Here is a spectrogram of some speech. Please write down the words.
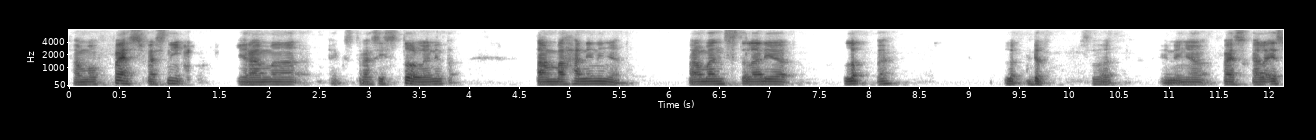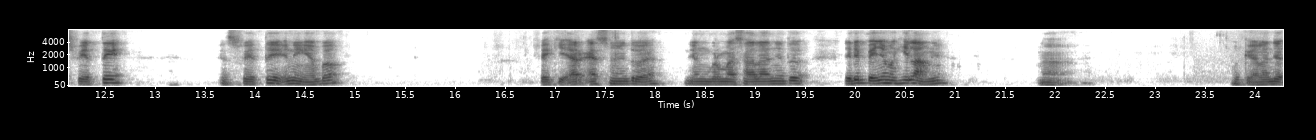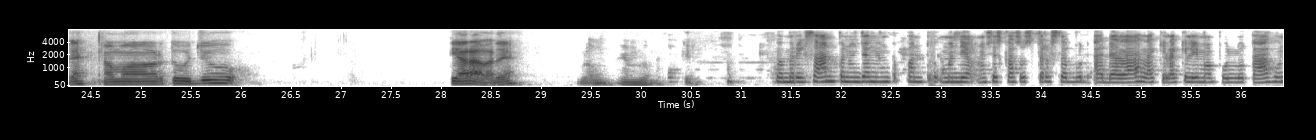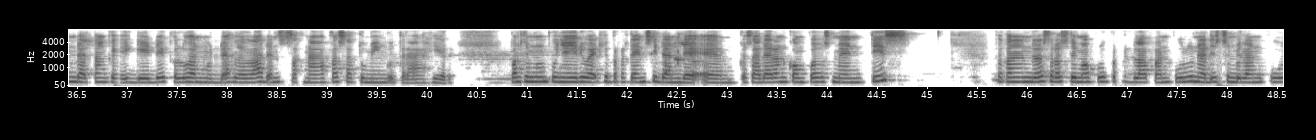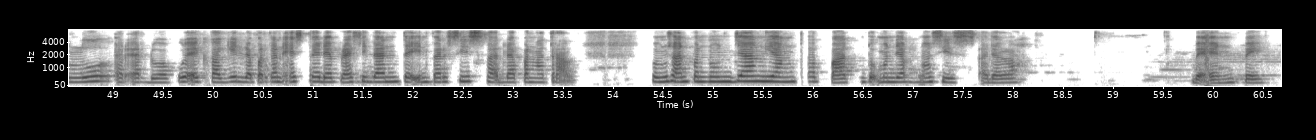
sama fast fast nih irama ekstrasistol ini tambahan ininya tambahan setelah dia lep eh, lep dep ininya fast kalau SVT SVT ini apa? PQRS-nya itu ya yang bermasalahnya itu jadi P-nya menghilang ya. Nah. Oke lanjut ya. Nomor 7 Tiara ada ya? Belum yang belum. Oke Pemeriksaan penunjang yang tepat untuk mendiagnosis kasus tersebut adalah laki-laki 50 tahun datang ke IGD keluhan mudah lelah dan sesak nafas satu minggu terakhir. Pasien mempunyai riwayat hipertensi dan DM. Kesadaran kompos mentis, tekanan darah 150 per 80, nadi 90, RR 20, EKG didapatkan ST depresi dan T inversi sadapan lateral. Pemeriksaan penunjang yang tepat untuk mendiagnosis adalah BNP.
